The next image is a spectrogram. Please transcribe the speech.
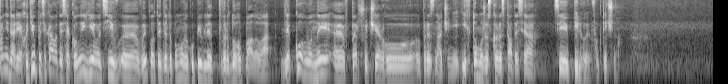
Пані Дар'я, хотів поцікавитися, коли є оці е, виплати для допомоги купівлі твердого палива, для кого вони е, в першу чергу призначені, і хто може скористатися цією пільгою, фактично?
